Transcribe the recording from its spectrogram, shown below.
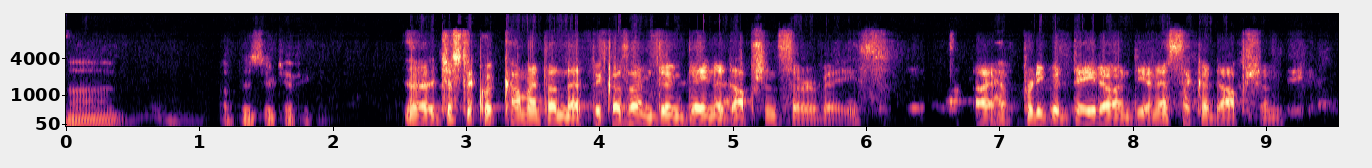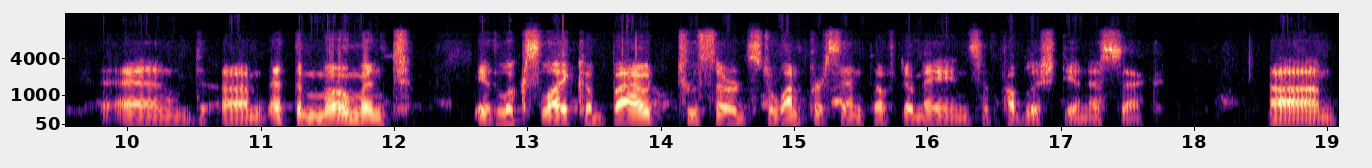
uh, uh, of the certificate. Uh, just a quick comment on that because I'm doing DANE adoption surveys. I have pretty good data on DNSSEC adoption, and um, at the moment, it looks like about two thirds to one percent of domains have published DNSSEC. Um,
